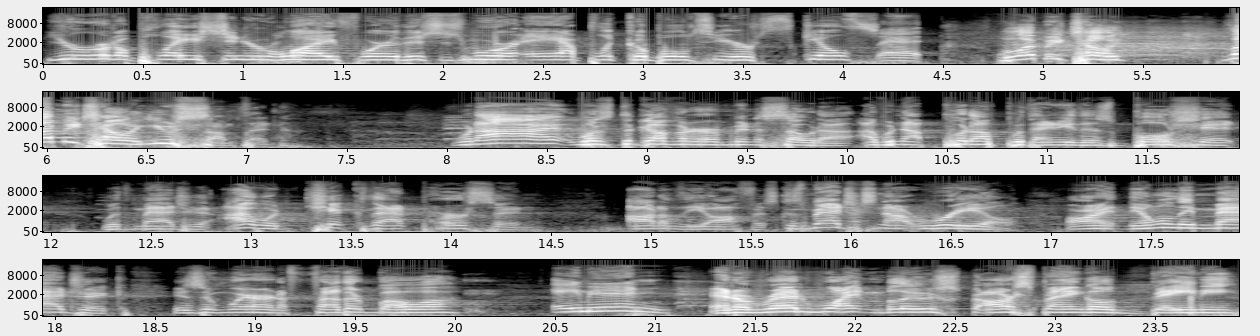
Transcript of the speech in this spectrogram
you're at a place in your life where this is more applicable to your skill set. Well, let me tell let me tell you something. When I was the governor of Minnesota, I would not put up with any of this bullshit with magic. I would kick that person out of the office because magic's not real. All right, the only magic is in wearing a feather boa Amen. and a red, white, and blue star spangled beanie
